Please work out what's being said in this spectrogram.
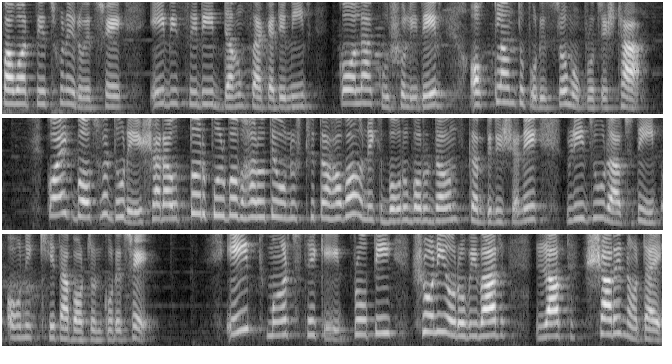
পাওয়ার পেছনে রয়েছে এবিসিডি ডান্স একাডেমির কলা কুশলীদের অক্লান্ত পরিশ্রম ও প্রচেষ্টা। কয়েক বছর ধরে সারা উত্তর পূর্ব ভারতে অনুষ্ঠিত হওয়া অনেক বড় বড় ডান্স কম্পিটিশনে রিজু রাজদীপ অনেক খেতাব অর্জন করেছে। এইট মার্চ থেকে প্রতি শনি ও রবিবার রাত সাড়ে নটায়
